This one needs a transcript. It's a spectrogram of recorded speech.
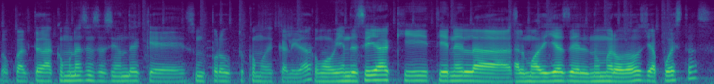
lo cual te da como una sensación de que es un producto como de calidad. Como bien decía, aquí tiene las almohadillas del número 2 ya puestas,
